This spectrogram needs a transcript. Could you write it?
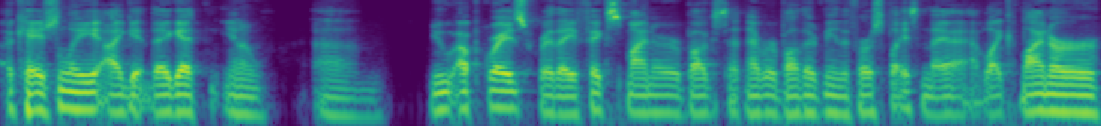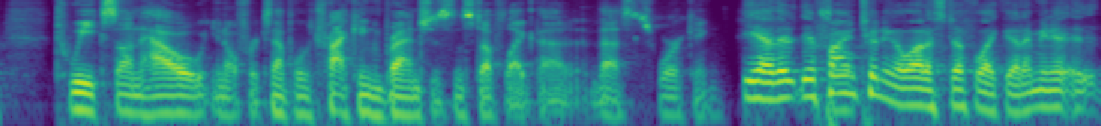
occasionally, I get they get you know um, new upgrades where they fix minor bugs that never bothered me in the first place, and they have like minor tweaks on how you know, for example, tracking branches and stuff like that. That's working. Yeah, they're, they're so, fine tuning a lot of stuff like that. I mean, it,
